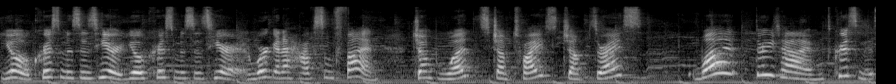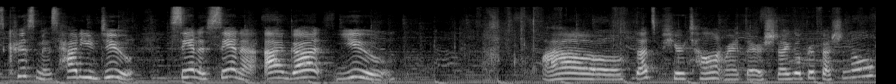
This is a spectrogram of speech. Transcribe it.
Yo, Christmas is here, yo, Christmas is here, and we're gonna have some fun. Jump once, jump twice, jump thrice. What? Three times. Christmas, Christmas, how do you do? Santa, Santa, I got you. Wow, that's pure talent right there. Should I go professional?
